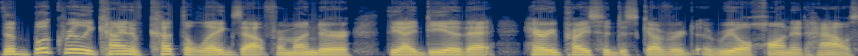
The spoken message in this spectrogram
the book really kind of cut the legs out from under the idea that Harry Price had discovered a real haunted house.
